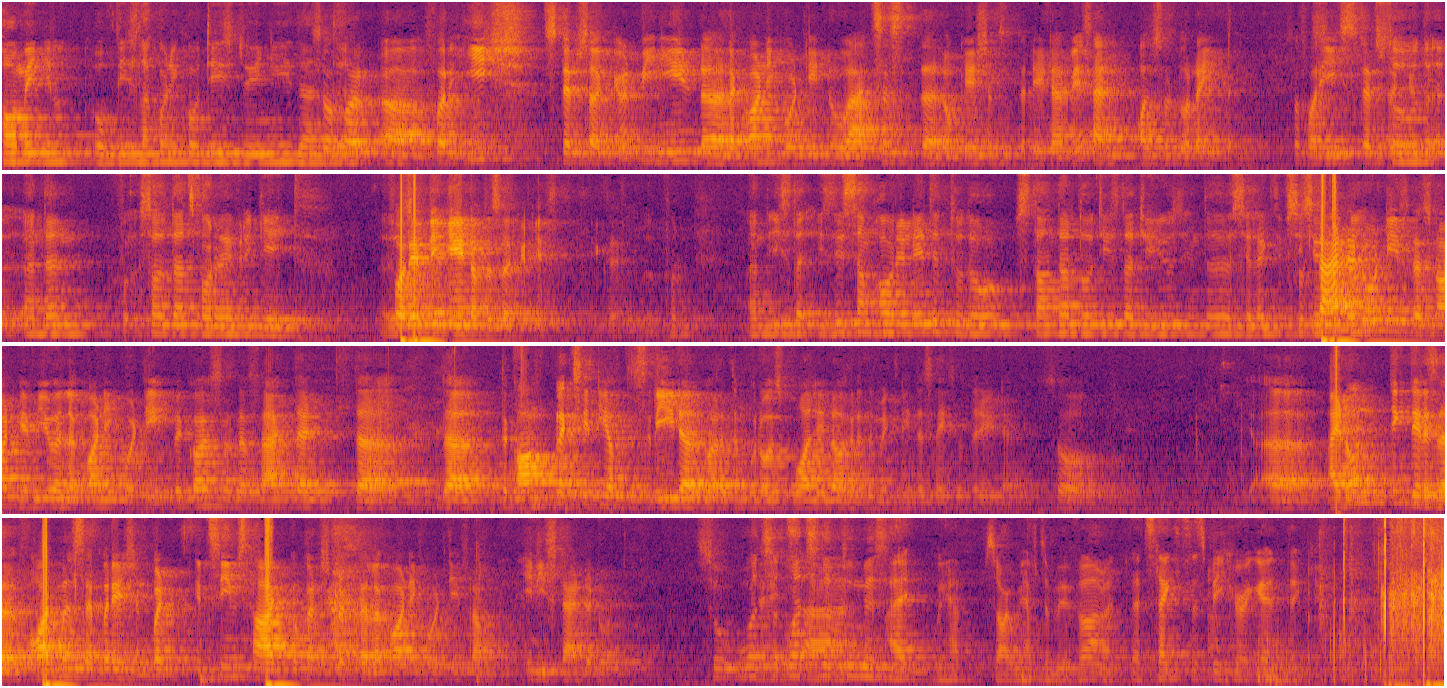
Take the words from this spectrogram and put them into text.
how many of these laconic OTs do you need? And, So uh, for, uh, for each step circuit, we need uh, Laconic OT to access the locations of the database and also to write. So for each step so circuit, the, and then f- so that's for every gate. For every gate of the circuit, yes, and is that is this somehow related to the standard OTs that you use in the selective So standard plan? OTs does not give you a Laconic OT because of the fact that the, the, the complexity of this read algorithm grows polylogarithmically in the size of the data. So uh, I don't think there is a formal separation, but it seems hard to construct a Laconic OT from any standard OT. So what's It's, what's the uh, two messages? I, we have, sorry, we have to move on. Let's thank the speaker again. Thank you.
